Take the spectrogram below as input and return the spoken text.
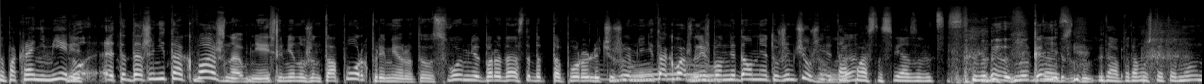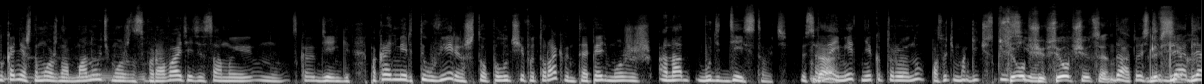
Ну, по крайней мере... Ну, это даже не так важно мне. Если мне нужен топор, к примеру, то свой мне этот топор или чужой, мне не так важно, лишь бы он мне дал мне эту жемчужину. Это опасно связываться. Ну, конечно. Да, потому что это, ну, конечно, можно обмануть, можно своровать эти самые ну, деньги. По крайней мере, ты уверен, что, получив эту раковину, ты опять можешь, она будет действовать. То есть она имеет некоторую, ну, по сути, магическую силу. Всеобщую ценность. Да, то есть для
